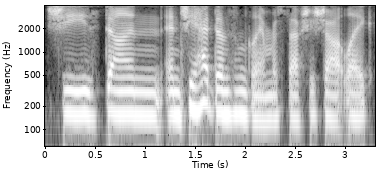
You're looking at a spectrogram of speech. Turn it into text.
She's done, and she had done some glamour stuff. She shot like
